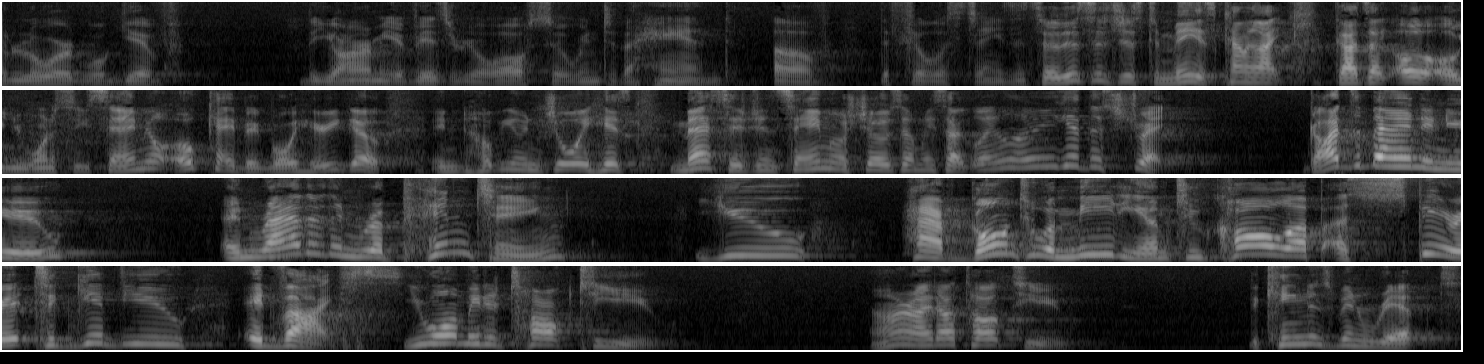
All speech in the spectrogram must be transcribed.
The Lord will give the army of Israel also into the hand of the Philistines. And so this is just to me, it's kind of like God's like, oh, oh, you want to see Samuel? Okay, big boy, here you go. And hope you enjoy his message. And Samuel shows and he's like, well, let me get this straight. God's abandoned you, and rather than repenting, you have gone to a medium to call up a spirit to give you advice. You want me to talk to you. All right, I'll talk to you. The kingdom's been ripped,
